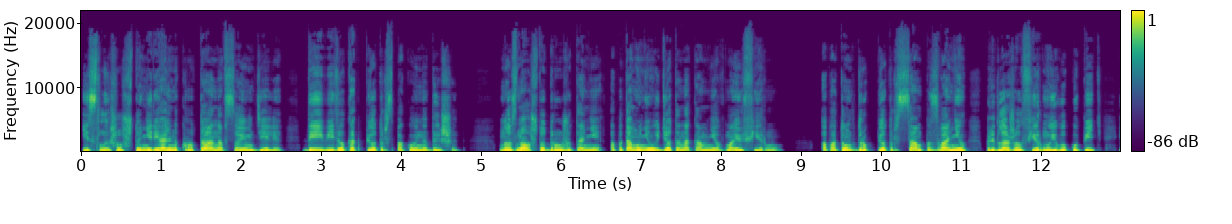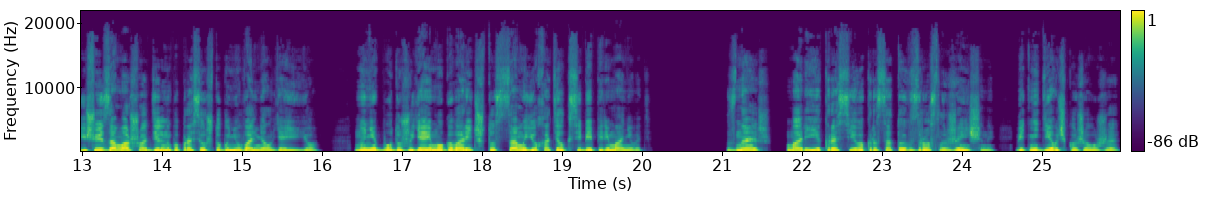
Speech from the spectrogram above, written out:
и слышал, что нереально крута она в своем деле, да и видел, как Петр спокойно дышит. Но знал, что дружат они, а потому не уйдет она ко мне в мою фирму. А потом вдруг Петр сам позвонил, предложил фирму его купить, еще и за Машу отдельно попросил, чтобы не увольнял я ее. Но не буду же я ему говорить, что сам ее хотел к себе переманивать. Знаешь, Мария красива красотой взрослой женщины, ведь не девочка же уже,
